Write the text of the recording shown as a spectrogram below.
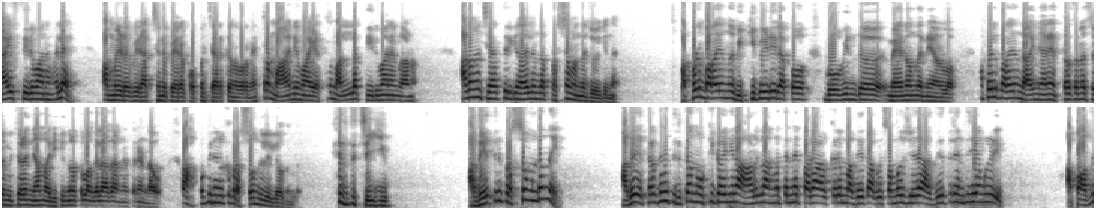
നൈസ് തീരുമാനം അല്ലേ? അമ്മയുടെ പേര് അച്ഛന്റെ പേരൊക്കെ ഒപ്പം ചേർക്കുക എന്ന് പറഞ്ഞാൽ എത്ര മാന്യമായ എത്ര നല്ല തീരുമാനങ്ങളാണ് അതങ്ങ് ചേർത്തിരിക്കുന്നത്. അതിലെന്താ പ്രശ്നം എന്ന് ചോദിക്കുന്നത്? അപ്പോഴും പറയുന്നത് വിക്കിപീഡിയയിൽ അപ്പോൾ ഗോവിന്ദ് മേനോൻ തന്നെയാണല്ലോ. അപ്പോൾ ഇതിൽ പറയുന്നുണ്ട് അത് ഞാൻ എത്ര തന്നെ ശ്രമിച്ചാലും ഞാൻ മരിക്കുന്നിടത്തോളം അകലാതെ അങ്ങനെ തന്നെ ഉണ്ടാവും. ആ അപ്പൊ പിന്നെ നിങ്ങൾക്ക് പ്രശ്നമൊന്നുമില്ലല്ലോ എന്നുള്ളത്. എന്ത് ചെയ്യും? അദ്ദേഹത്തിന് പ്രശ്നമുണ്ടെന്നേ. അത് എത്ര തന്നെ തിരുത്താൻ നോക്കിക്കഴിഞ്ഞാൽ ആളുകൾ അങ്ങനെ തന്നെ പല ആൾക്കാരും അദ്ദേഹത്തെ അഭിസംബോധന അദ്ദേഹത്തിന് എന്ത് ചെയ്യാൻ കഴിയും? അപ്പൊ അത്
